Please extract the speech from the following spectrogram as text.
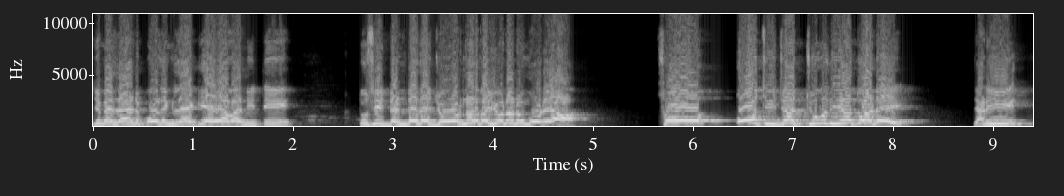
ਜਿਵੇਂ ਲੈਂਡ ਪੋਲਿੰਗ ਲੈ ਕੇ ਆਇਆ ਵਾ ਨੀਤੀ, ਤੁਸੀਂ ਡੰਡੇ ਦੇ ਜ਼ੋਰ ਨਾਲ ਬਈ ਉਹਨਾਂ ਨੂੰ ਮੋੜਿਆ। ਸੋ ਉਹ ਚੀਜ਼ਾਂ ਚੁਭਦੀਆਂ ਤੁਹਾਡੇ। ਯਾਨੀ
